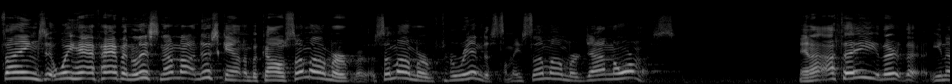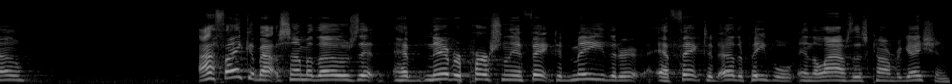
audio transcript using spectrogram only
things that we have happen. Listen, I'm not discounting because some of them are some of them are horrendous. I mean, some of them are ginormous. And I, I tell you, they're, they're, you know, I think about some of those that have never personally affected me that are affected other people in the lives of this congregation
